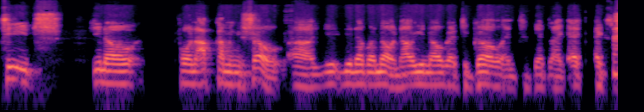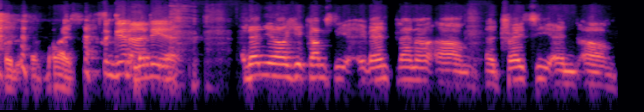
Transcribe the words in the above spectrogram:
teach you know for an upcoming show. Uh, you, you never know. Now you know where to go and to get like expert advice. That's a good and idea. Then, and then you know here comes the event planner um, uh, Tracy and um,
